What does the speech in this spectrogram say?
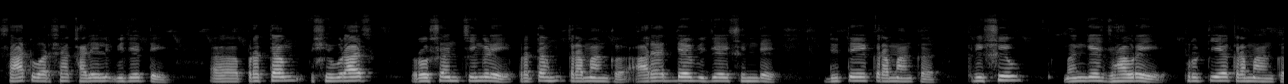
सात वर्षाखालील विजेते प्रथम शिवराज रोशन चिंगळे प्रथम क्रमांक आराध्य विजय शिंदे द्वितीय क्रमांक क्रिशिव मंगेश झावरे तृतीय क्रमांक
